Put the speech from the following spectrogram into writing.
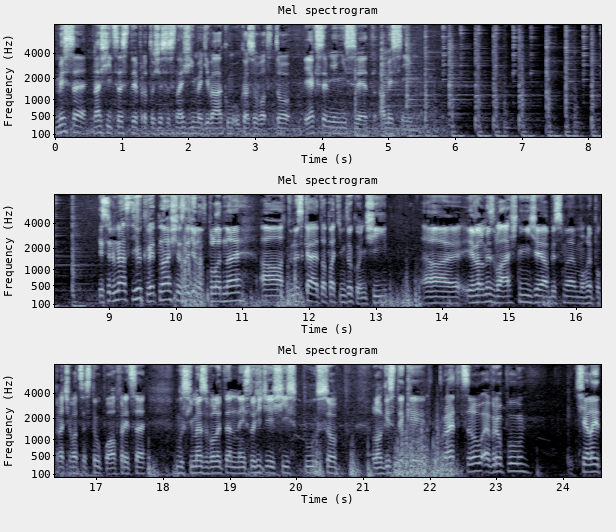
mise naší cesty, protože se snažíme divákům ukazovat to, jak se mění svět a my s ním. Je 17. května, 6 hodin odpoledne a tuniská etapa tímto končí. A je velmi zvláštní, že aby jsme mohli pokračovat cestou po Africe, musíme zvolit ten nejsložitější způsob logistiky. Projet celou Evropu, čelit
